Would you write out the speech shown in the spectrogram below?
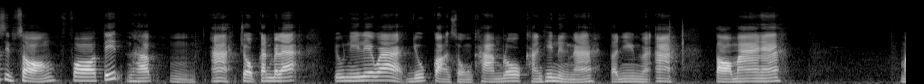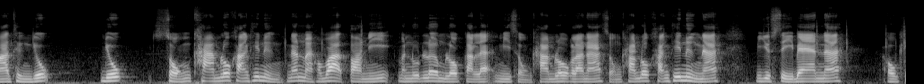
52ฟอร์ติสนะครับอืมอะจบกันไปแล้ว ยุคนี้เรียกว่ายุคก่อนสงครามโลกครั้งที่ 1 นะ ตอนนี้มาอะต่อมานะ มาถึงยุคยุค สงครามโลกครั้งที่ 1 นั่นหมายความว่าตอนนี้มนุษย์เริ่มลบกันแล้วมีสงครามโลกแล้วนะ สงครามโลกครั้งที่1นะมีอยู่ 4 แบรนด์นะโอเค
